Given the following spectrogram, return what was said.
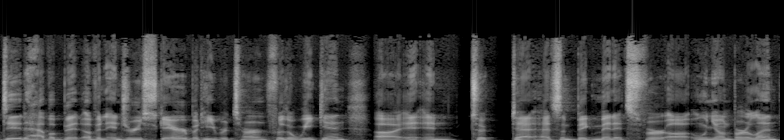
did have a bit of an injury scare, but he returned for the weekend uh, and, and took had some big minutes for uh, Union Berlin.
